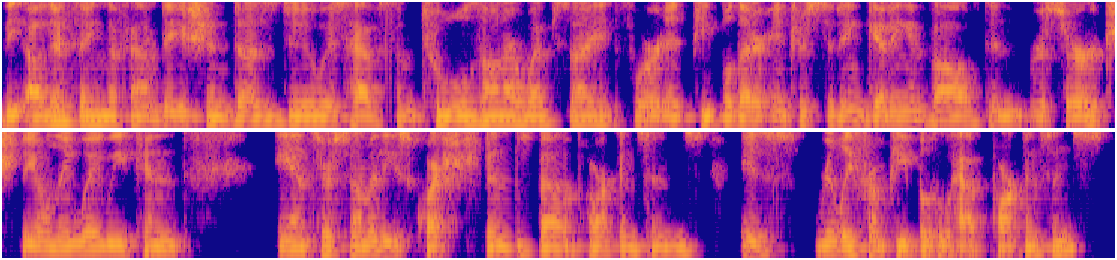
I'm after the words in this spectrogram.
The other thing the foundation does do is have some tools on our website for it, people that are interested in getting involved in research. The only way we can answer some of these questions about Parkinson's is really from people who have Parkinson's.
